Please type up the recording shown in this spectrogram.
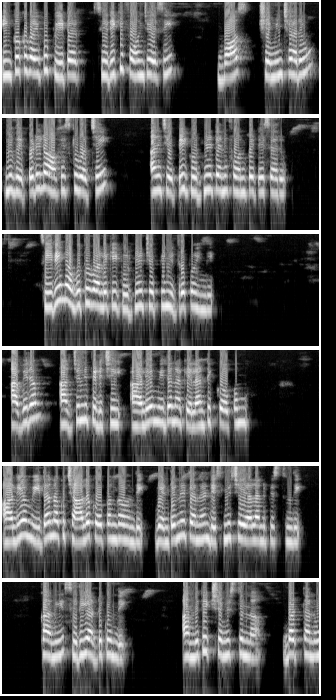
ఇంకొక వైపు పీటర్ సిరికి ఫోన్ చేసి బాస్ క్షమించారు నువ్వు ఎప్పటిలా ఆఫీస్కి వచ్చాయి అని చెప్పి గుడ్ నైట్ అని ఫోన్ పెట్టేశారు. సిరి నవ్వుతూ వాళ్ళకి గుడ్ నైట్ చెప్పి నిద్రపోయింది. అభిరామ్ అర్జున్ని పిలిచి ఆలియా మీద నాకు ఎలాంటి కోపం ఆలియా మీద నాకు చాలా కోపంగా ఉంది. వెంటనే తనని డిస్మిస్ చేయాలనిపిస్తుంది. కానీ సిరి అడ్డుకుంది. అందుకే క్షమిస్తున్నా. బట్ తను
